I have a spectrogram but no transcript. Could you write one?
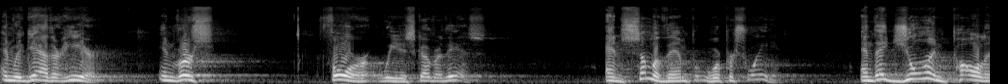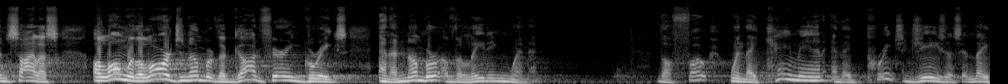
and we gather here. In verse 4, we discover this. And some of them were persuaded and they joined Paul and Silas along with a large number of the God fearing Greeks and a number of the leading women. The folk, when they came in and they preached Jesus and they,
